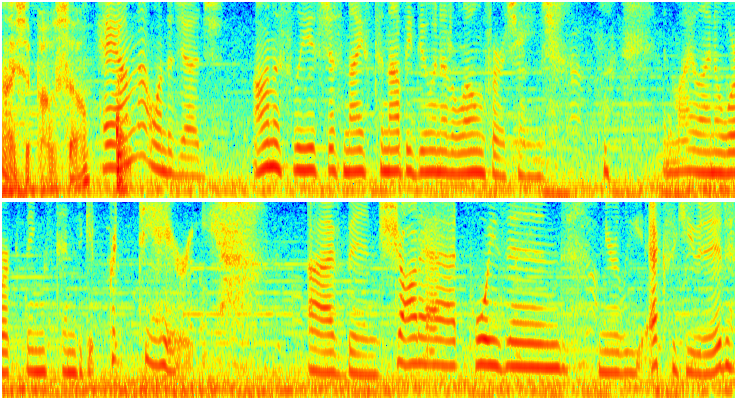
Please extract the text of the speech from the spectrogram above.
I suppose so. Hey, I'm not one to judge. Honestly, it's just nice to not be doing it alone for a change. In my line of work, things tend to get pretty hairy. I've been shot at, poisoned, nearly executed.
